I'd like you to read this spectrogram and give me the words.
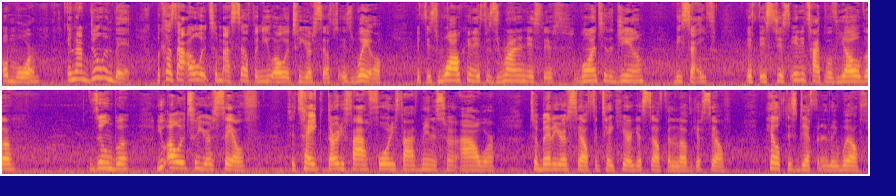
or more. And I'm doing that because I owe it to myself and you owe it to yourself as well. If it's walking, if it's running, if it's going to the gym, be safe. If it's just any type of yoga, Zumba, you owe it to yourself to take 35, 45 minutes to an hour to better yourself and take care of yourself and love yourself health is definitely wealth.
